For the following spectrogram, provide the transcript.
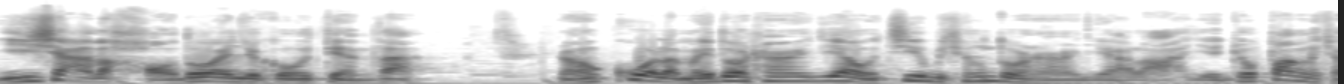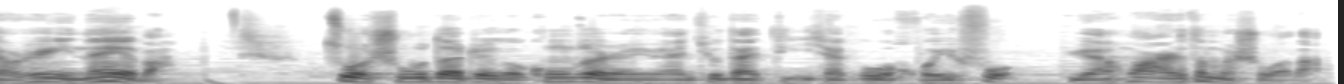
一下子好多人就给我点赞。然后过了没多长时间，我记不清多长时间了啊，也就半个小时以内吧。做书的这个工作人员就在底下给我回复，原话是这么说的：“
